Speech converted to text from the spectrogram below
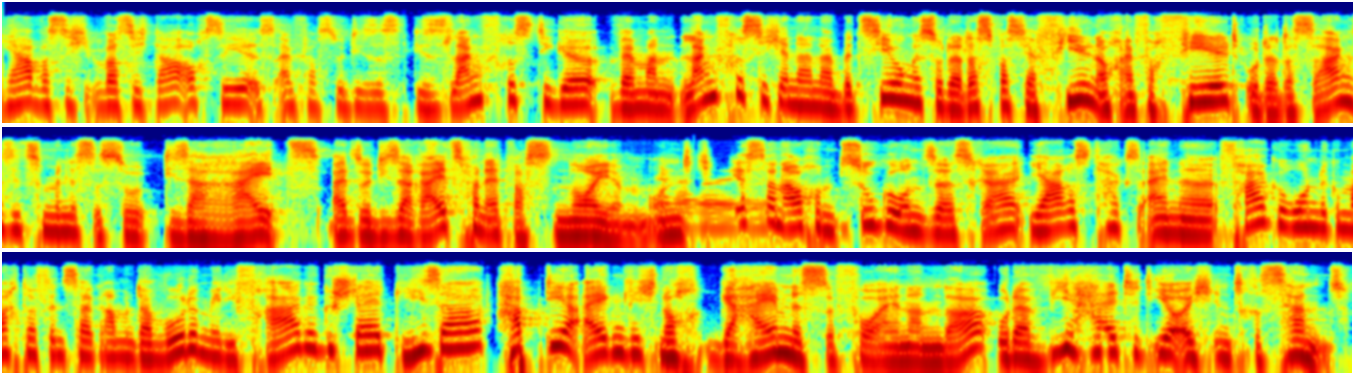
Ja, was ich, was ich da auch sehe, ist einfach so dieses, dieses langfristige, wenn man langfristig in einer Beziehung ist oder das, was ja vielen auch einfach fehlt, oder das sagen sie zumindest, ist so dieser Reiz, also dieser Reiz von etwas Neuem. Und ja, ja. gestern auch im Zuge unseres Jahrestags eine Fragerunde gemacht auf Instagram und da wurde mir die Frage gestellt, Lisa, habt ihr eigentlich noch Geheimnisse voreinander oder wie haltet ihr euch interessant?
